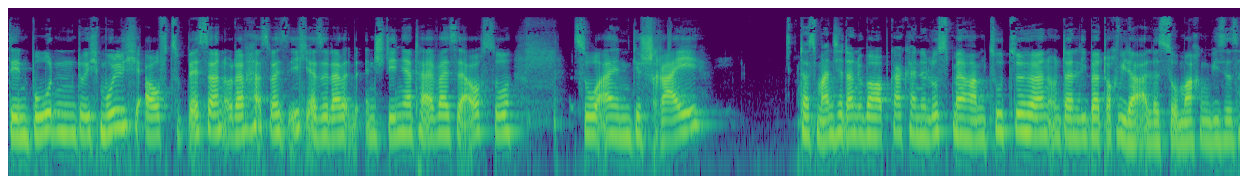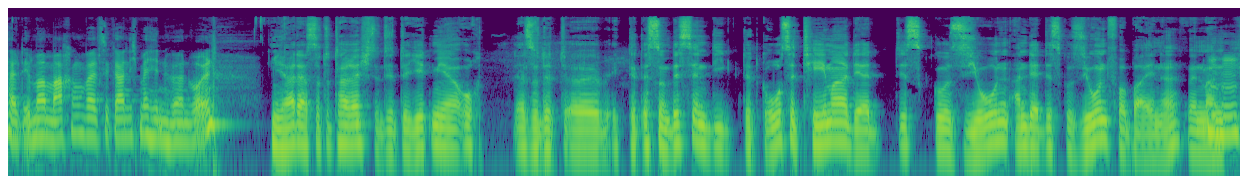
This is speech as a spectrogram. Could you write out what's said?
den Boden durch Mulch aufzubessern oder was weiß ich. Also da entstehen ja teilweise auch so, so ein Geschrei dass manche dann überhaupt gar keine Lust mehr haben zuzuhören und dann lieber doch wieder alles so machen, wie sie es halt immer machen, weil sie gar nicht mehr hinhören wollen. Ja, da hast du total recht. Da geht mir auch also das, äh, das ist so ein bisschen die, das große Thema der Diskussion an der Diskussion vorbei, ne? Wenn man, mhm.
